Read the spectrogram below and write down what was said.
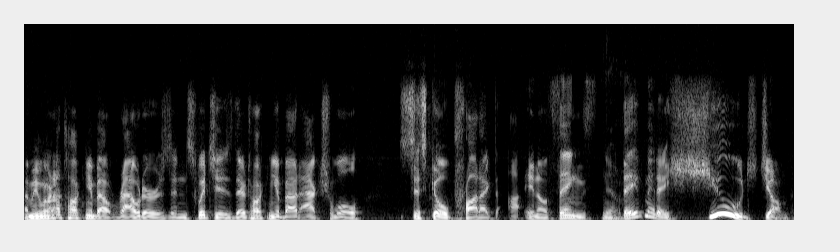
I mean, we're not talking about routers and switches; they're talking about actual Cisco product, uh, you know, things. Yeah. They've made a huge jump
